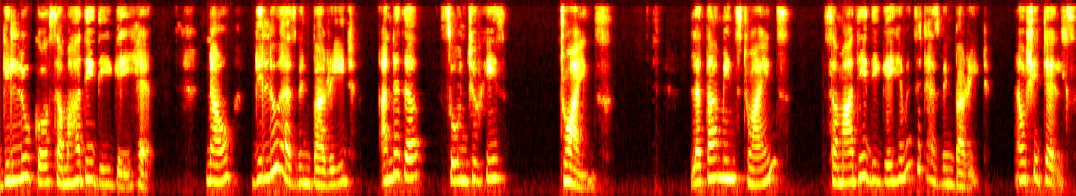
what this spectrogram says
Gillu ko samadhi di gayi hai. Now, Gillu has been buried under the Sonjuhi's twines. Lata means twines. Samadhi di gayi means it has been buried. Now she tells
